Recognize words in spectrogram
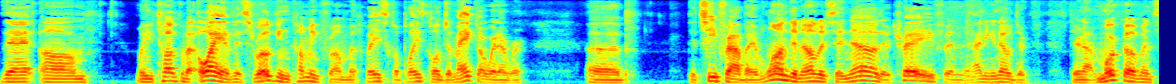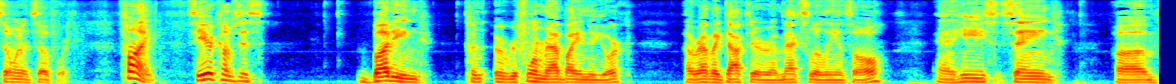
that um, when you talk about oh, I have this Rogan coming from a place, a place called Jamaica or whatever. Uh, the chief rabbi of London, others say no, they're treif, and how do you know they're they're not Murkov, and so on and so forth. Fine. So here comes this budding reform rabbi in New York uh, Rabbi Dr. Uh, Max Lilienthal, and he's saying, um,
